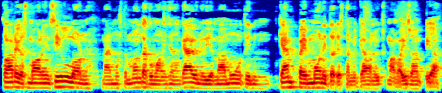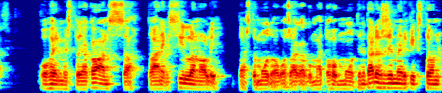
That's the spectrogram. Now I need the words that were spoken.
tarjous. Mä olin silloin, mä en muista monta kun mä olin siinä käynyt, ja mä muutin Campaign Monitorista, mikä on yksi maailman isoimpia ohjelmistoja kanssa, tai ainakin silloin oli, tästä on muutama vuosi aikaa, kun mä tuohon muutin. Ne tarjosi esimerkiksi ton,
